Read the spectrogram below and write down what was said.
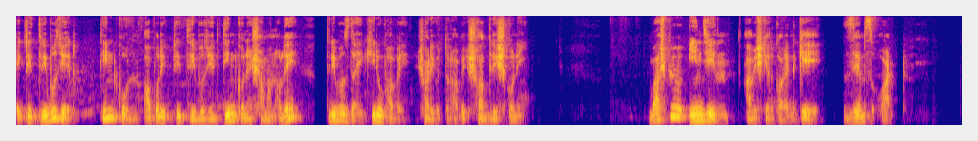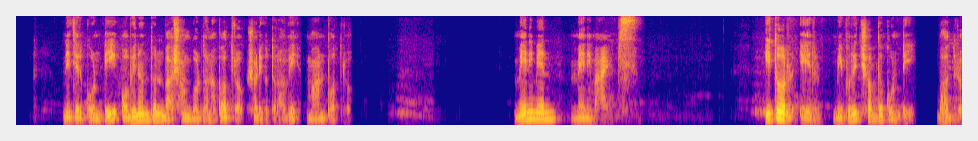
একটি ত্রিভুজের তিন কোণ, অপর একটি ত্রিভুজের তিন কোণের সমান হলে ত্রিভুজ দ্বয় কিরূপ হবে? সঠিক উত্তর হবে সদৃশ কোণেই। বাষ্পীয় ইঞ্জিন আবিষ্কার করেন কে? জেমস ওয়াট। নিচের কোনটি অভিনন্দন বা সংবর্ধনা পত্র সঠিক উত্তর হবে মানপত্র। Many men, many minds. ইতর এর বিপরীত শব্দ কোনটি ভদ্র।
